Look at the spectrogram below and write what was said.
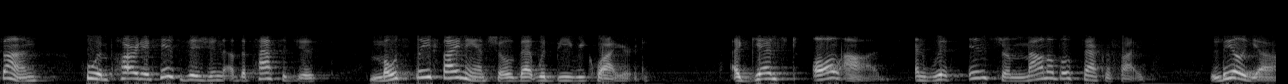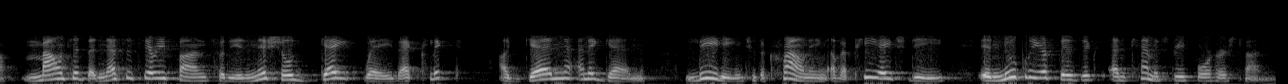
son, who imparted his vision of the passages, mostly financial, that would be required. Against all odds and with insurmountable sacrifice, Lilia mounted the necessary funds for the initial gateway that clicked again and again, leading to the crowning of a PhD in nuclear physics and chemistry for her son.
